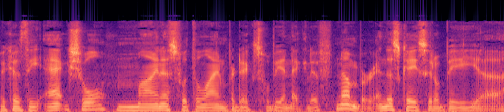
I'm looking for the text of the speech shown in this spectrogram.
because the actual minus what the line predicts will be a negative number. In this case, it'll be uh,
